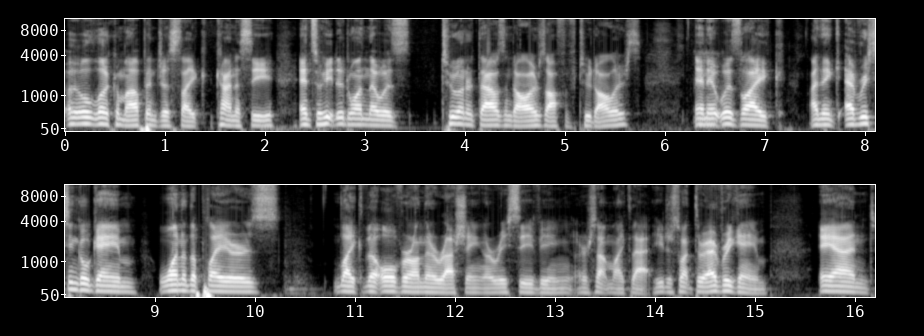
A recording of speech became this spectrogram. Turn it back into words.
he'll look them up and just like kind of see, and so he did one that was two hundred thousand dollars off of two dollars, and it was like I think every single game one of the players like the over on their rushing or receiving or something like that. He just went through every game, and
